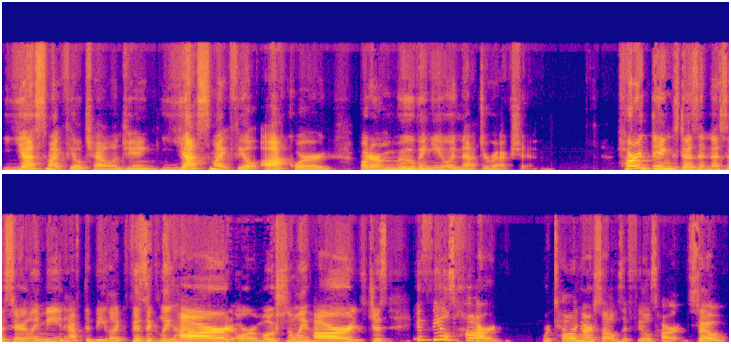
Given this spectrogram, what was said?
yes might feel challenging, yes might feel awkward, but are moving you in that direction. Hard things doesn't necessarily mean have to be like physically hard or emotionally hard. It's just, it feels hard. We're telling ourselves it feels hard. So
